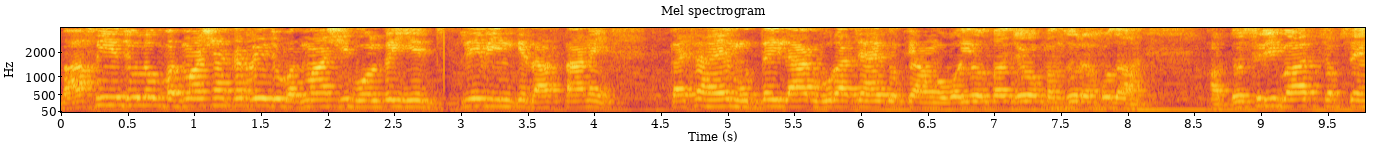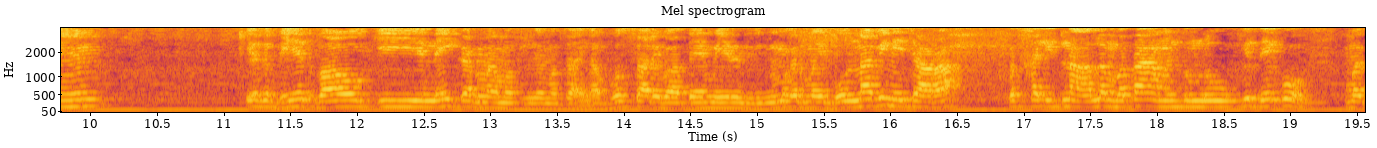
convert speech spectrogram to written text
बाकी ये जो लोग बदमाशा कर रहे हैं, जो बदमाशी बोल रहे हैं जितने भी इनके दास्तान है कैसा है? मुद्दई लाख बुरा चाहे तो क्या होगा? वही होता जो मंजूर खुदा। है और दूसरी बात सबसे अहम कि ऐसे भेदभाव की ये नहीं करना मसले मसाइल। बहुत सारे बातें हैं मेरे दिल में, मगर मैं बोलना भी नहीं चाह रहा। बस खाली इतना आलम बताया मैंने तुम लोगों को देखो, मैं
